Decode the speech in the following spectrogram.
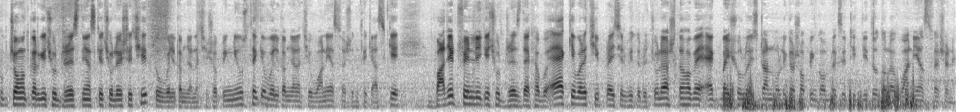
খুব চমৎকার কিছু ড্রেস নিয়ে আজকে চলে এসেছি। তো ওয়েলকাম জানাচ্ছি শপিং নিউজ থেকে, ওয়েলকাম জানাচ্ছি ওয়ান ইয়ার্স ফ্যাশন থেকে। আজকে বাজেট ফ্রেন্ডলি কিছু ড্রেস দেখাবো। একেবারে চিপ প্রাইসের ভিতরে চলে আসতে হবে। এক বাই ষোলো ইস্টার্ন মল্লিকা শপিং কমপ্লেক্সে ঠিক দ্বিতীয়তলা ওয়ান ইয়ার্স ফ্যাশনে।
